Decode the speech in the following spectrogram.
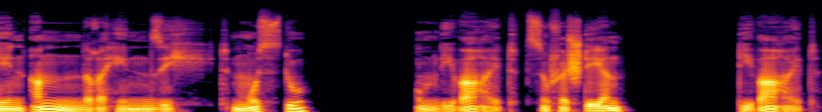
In anderer Hinsicht musst du, um die Wahrheit zu verstehen, die Wahrheit,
